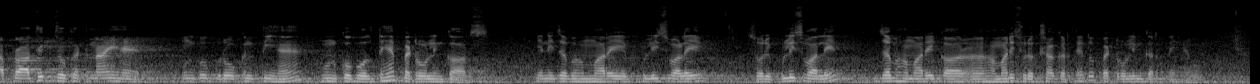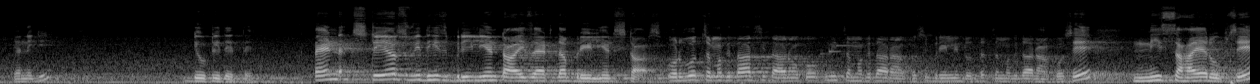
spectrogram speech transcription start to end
आपराधिक जो घटनाएँ हैं, उनको रोकती हैं, उनको बोलते हैं पेट्रोलिंग कार्स यानी जब हमारे पुलिस वाले सॉरी पुलिस वाले जब हमारे कार हमारी सुरक्षा करते हैं तो पेट्रोलिंग करते हैं वो। यानी कि ड्यूटी देते। And stares with his brilliant eyes at the brilliant stars और वो चमकदार सितारों को, अपनी चमकदार आँखों से ब्रिलियंट होता है, चमकदार आँखों से निसहाय रूप से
